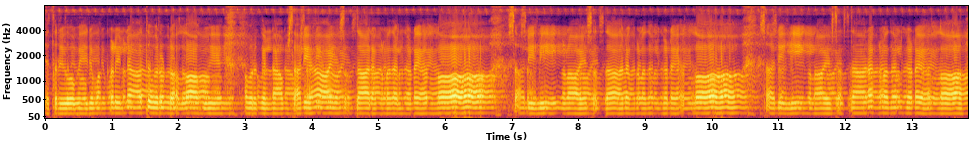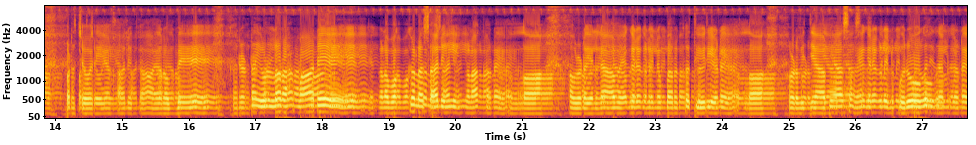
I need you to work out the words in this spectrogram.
എത്രയോ പേര് മക്കളില്ലാത്തവരുണ്ട് അള്ളാഹുയെ അവർക്കെല്ലാം സാലിഹായ സന്താനങ്ങൾ നൽകണേ അല്ലാ. സാലിഹീങ്ങളായ സന്താനങ്ങൾ നൽകണേ അല്ലാ. സാലിഹീങ്ങളായ നൽകണയല്ല നൽകണേ അല്ലാ. പഠിച്ചവനെ ഹാലിക്കായ റബ്ബേ കരുണയുള്ള റഹ്മാനെ ഞങ്ങളെ മക്കളെ സാലിഹീങ്ങളാക്കണേ അല്ലാ. അവരുടെ എല്ലാ മേഖലകളിലും ബർക്കത്ത് വരികണേ അവരുടെ വിദ്യാഭ്യാസ മേഖലകളിൽ പുരോഗതി നൽകണേ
